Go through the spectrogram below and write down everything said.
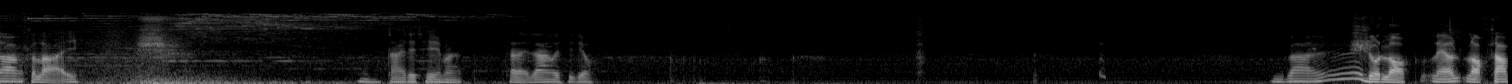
ร่างสลายอืมตายได้เท่มาก สลายร่างเลยทีเดียว อีบ้า เอ้ย โดนหลอกแล้วหลอกซ้ マ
